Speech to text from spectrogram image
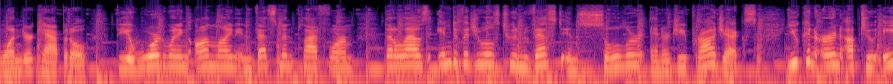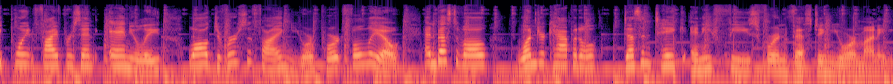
Wonder Capital, the award winning online investment platform that allows individuals to invest in solar energy projects. You can earn up to 8.5% annually while diversifying your portfolio. And best of all, Wonder Capital doesn't take any fees for investing your money.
